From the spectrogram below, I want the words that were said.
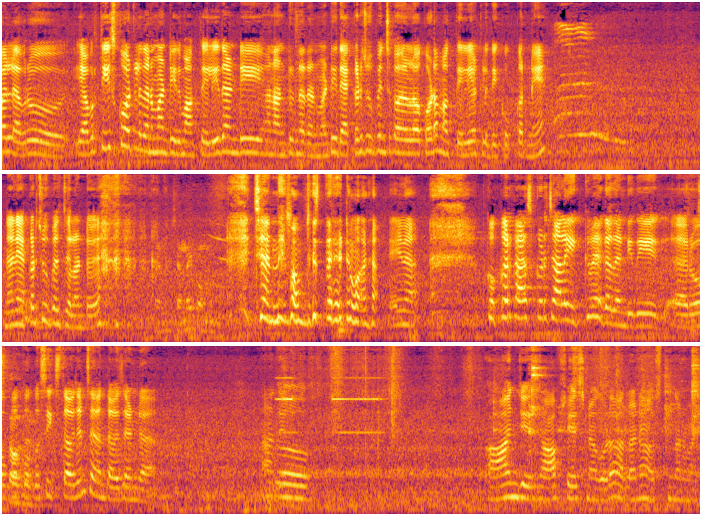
వాళ్ళు ఎవరు ఎవరు తీసుకోవట్లేదు అనమాట ఇది మాకు తెలియదండి అని అంటున్నారు అనమాట ఇది ఎక్కడ చూపించగలలో కూడా మాకు తెలియట్లేదు ఈ కుక్కర్ని. నేను ఎక్కడ చూపించాలంటే? చెన్నై పంపిస్తారట మన ఆయన. కుక్కర్ కాస్ట్ కూడా చాలా ఎక్కువే కదండి ఇది. రోబో ఒక six thousand seven thousand on చేసి ఆఫ్ చేసినా కూడా అలానే వస్తుంది అనమాట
